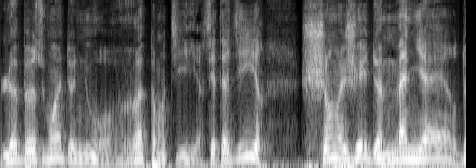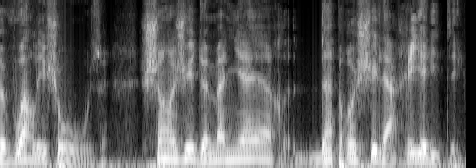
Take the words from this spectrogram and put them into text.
Le besoin de nous repentir, c'est-à-dire changer de manière de voir les choses, changer de manière d'approcher la réalité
